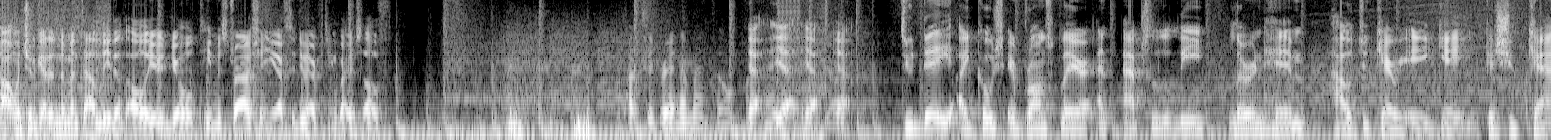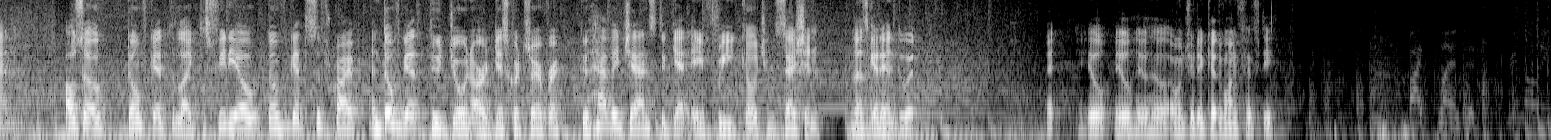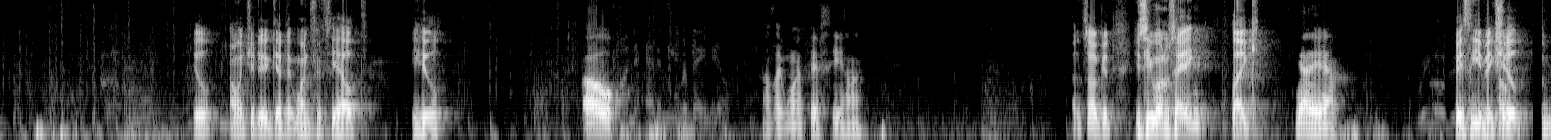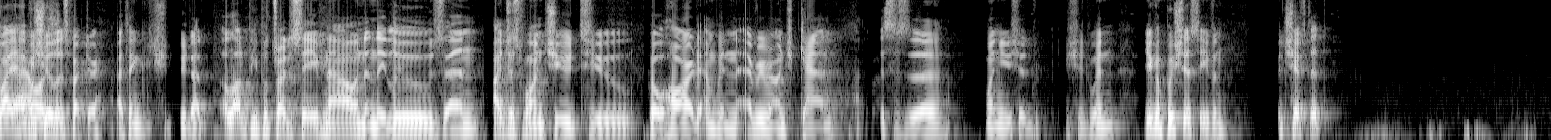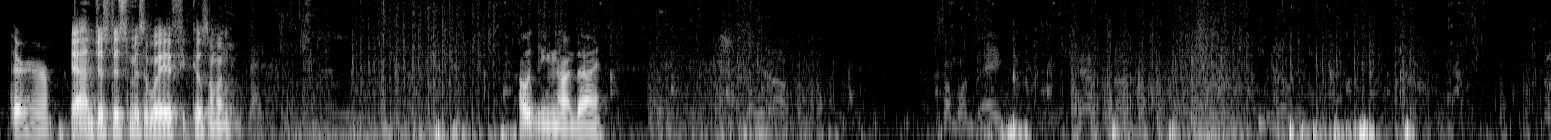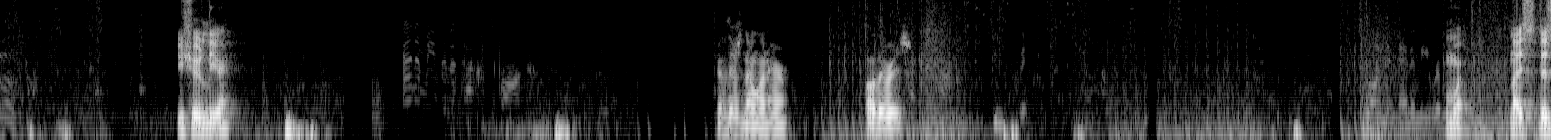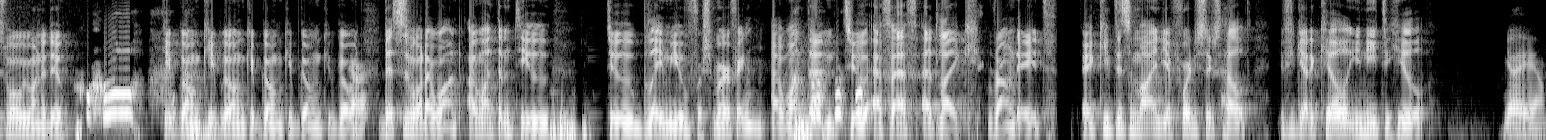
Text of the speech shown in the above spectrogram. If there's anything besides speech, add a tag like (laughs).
No, I want you to get in the mentality that all your, your whole team is trash and you have to do everything by yourself. Toxic Reyna mental. Yeah, yeah, yeah, yeah. Today, I coached a bronze player and absolutely learned him how to carry a game, because you can. Also, don't forget to like this video, don't forget to subscribe, and don't forget to join our Discord server to have a chance to get a free coaching session. Let's get into it. Heal, heal, heal, heal. I want you to get 150. Heal. I want you to get 150 health. You heal. Oh. I was like 150, huh? That's all good. You see what I'm saying? Like, Yeah, yeah. basically a big shield. Buy a heavy was- shield inspector. I think you should do that. A lot of people try to save now and then they lose. And I just want you to go hard and win every round you can. This is uh, when you should you should win. You can push this even. It shifted. They're here. Yeah, and just dismiss away if you kill someone. How would he not die? You sure, Lear? If there's no one here. Oh, there is. One enemy remaining. One more. Nice. This is what we want to do. (laughs) keep going, keep going, keep going, keep going, keep going. This is what I want. I want them to to blame you for smurfing. I want them (laughs) to FF at like round eight. Okay, keep this in mind. You have 46 health. If you get a kill, you need to heal. Yeah, yeah, yeah.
